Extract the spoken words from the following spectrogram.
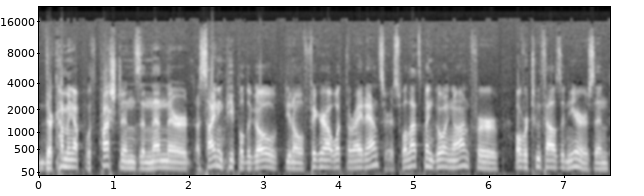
they're coming up with questions and then they're assigning people to go, you know, figure out what the right answer is. Well, that's been going on for over two thousand years, and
